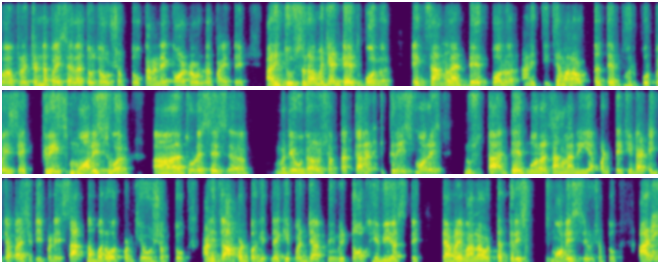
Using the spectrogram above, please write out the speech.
प्रचंड पैशाला तो जाऊ शकतो कारण एक ऑलराऊंडर पाहिजे. आणि दुसरं म्हणजे डेथ बॉलर एक चांगला डेथ बॉलर आणि तिथे मला वाटतं ते भरपूर पैसे क्रिस मॉरिसवर थोडेसे म्हणजे उधारू शकतात. कारण क्रिस मॉरिस नुसता डेथ बॉलर चांगला नाहीये पण त्याची बॅटिंग कॅपॅसिटी पण आहे. सात नंबरवर पण खेळू शकतो. आणि आपण बघितलंय की पंजाब नेहमी टॉप हेवी असते. त्यामुळे मला वाटतं क्रिस मॉरिस येऊ शकतो. आणि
